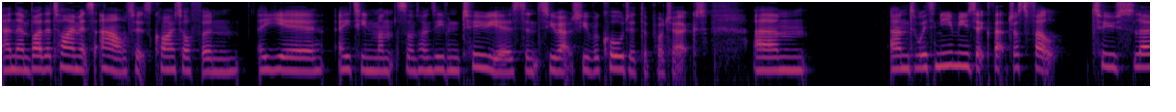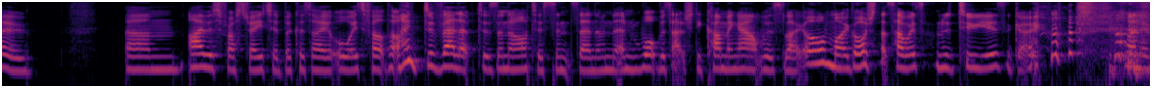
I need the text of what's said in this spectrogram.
and then by the time it's out, it's quite often a year, 18 months, sometimes even two years since you actually recorded the project. Um, and with new music, that just felt too slow um, I was frustrated because I always felt that I'd developed as an artist since then, and then what was actually coming out was like, oh my gosh, that's how I sounded two years ago. kind of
